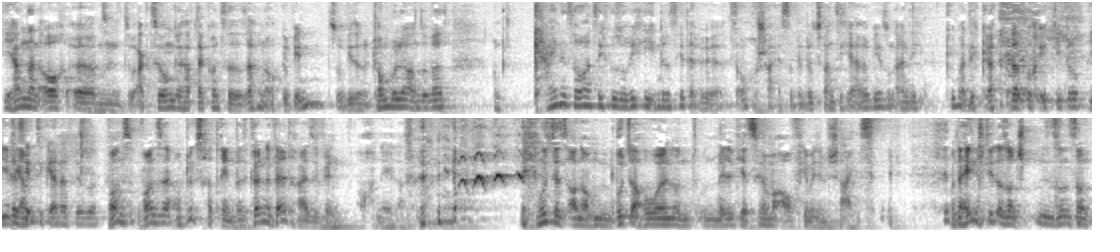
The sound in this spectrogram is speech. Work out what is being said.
Die haben dann auch ähm, so Aktionen gehabt, da konntest du Sachen auch gewinnen, so wie so eine Tombola und sowas. Und keine Sau hat sich für so richtig interessiert dafür. Das ist auch scheiße, wenn du 20 Jahre wirst und eigentlich kümmert sich keiner da so richtig drum. Hier, Interessiert haben- sich keiner für so. Wollen Sie, wollen Sie am Glücksrad drehen? Sie können eine Weltreise gewinnen. Och nee, lass mal. Ich muss jetzt auch noch Butter holen und, und Milch. Jetzt hör mal auf hier mit dem Scheiß. Und da hinten steht so ein, so, so, ein,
